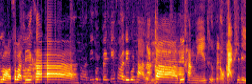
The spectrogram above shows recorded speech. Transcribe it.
คุณหมอสวัสดีค่ะ สวัสดีคุณเป๊กกี้ สวัสดีคุณฐานะค่ะครั้งนี้ถือเป็นโอกาสที่ดี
